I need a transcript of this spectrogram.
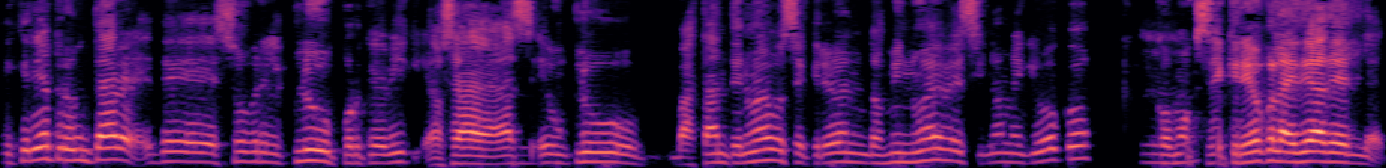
Te quería preguntar de, sobre el club, porque vi, o sea, es un club bastante nuevo, se creó en 2009, si no me equivoco, mm. como se creó con la idea de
